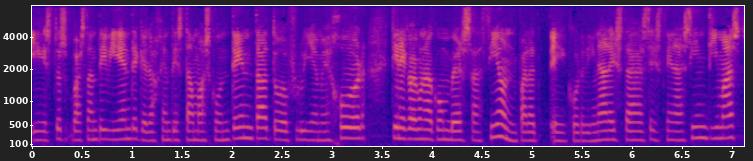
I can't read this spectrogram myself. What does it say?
Y esto es bastante evidente que la gente está más contenta, todo fluye mejor, tiene que haber una conversación para eh, coordinar estas escenas íntimas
